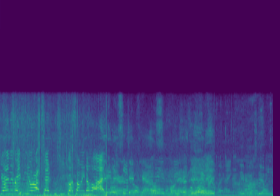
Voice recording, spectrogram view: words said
The only reason you're upset is because you've got something to hide. There are dead cows.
